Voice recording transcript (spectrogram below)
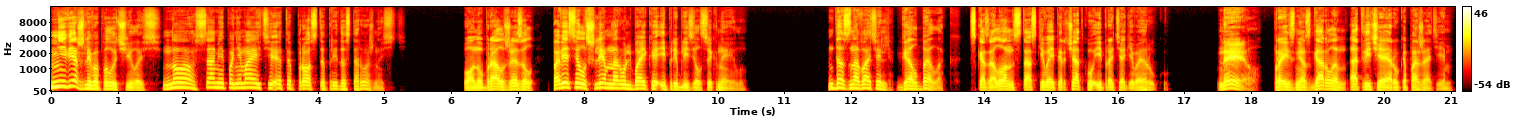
Невежливо получилось, но, сами понимаете, это просто предосторожность. Он убрал жезл, повесил шлем на руль байка и приблизился к Нейлу. «Дознаватель Гал Беллок», — сказал он, стаскивая перчатку и протягивая руку. «Нейл!» Произнес Гарлан, отвечая рукопожатием.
